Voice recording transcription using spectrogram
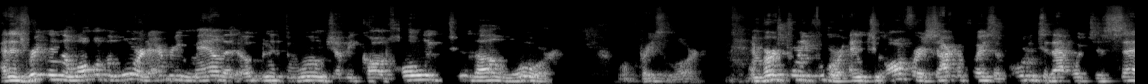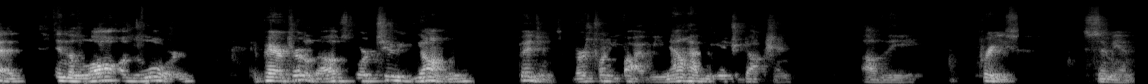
And as written in the law of the Lord, every male that openeth the womb shall be called holy to the Lord. Well, praise the Lord. And verse 24, and to offer a sacrifice according to that which is said in the law of the Lord, a pair of turtle doves or two young pigeons. Verse 25, we now have the introduction of the priest, Simeon.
